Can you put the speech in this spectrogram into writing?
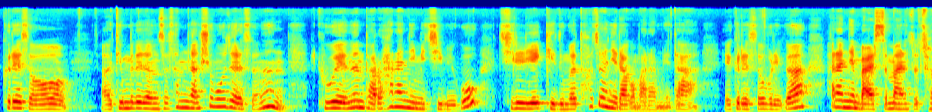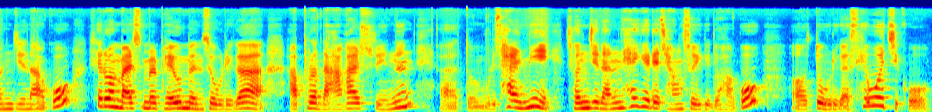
그래서 어, 디모데전서 3장 15절에서는 교회는 바로 하나님이 집이고 진리의 기둥과 터전이라고 말합니다. 예, 그래서 우리가 하나님 말씀 안에서 전진하고 새로운 말씀을 배우면서 우리가 앞으로 나아갈 수 있는 어, 또 우리 삶이 전진하는 해결의 장소이기도 하고 어, 또 우리가 세워지고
